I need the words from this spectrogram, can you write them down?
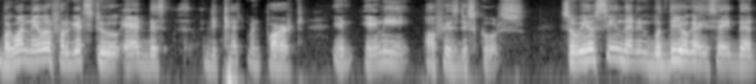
Bhagavan never forgets to add this detachment part in any of his discourse. So we have seen that in Buddhi Yoga he said that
